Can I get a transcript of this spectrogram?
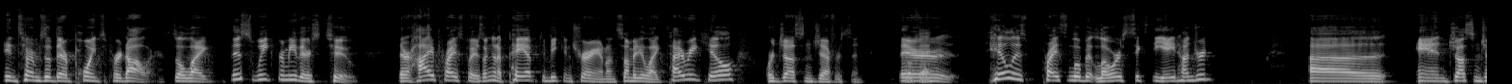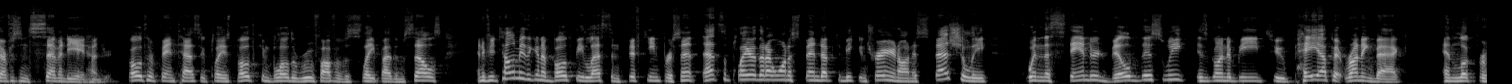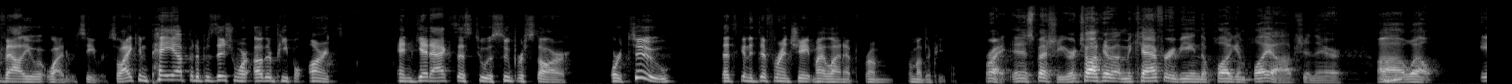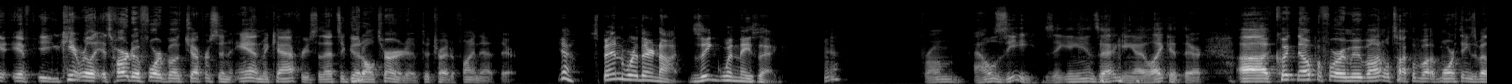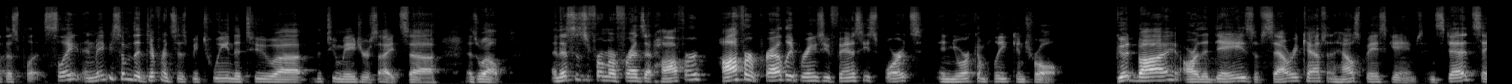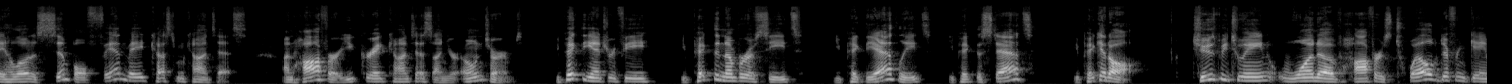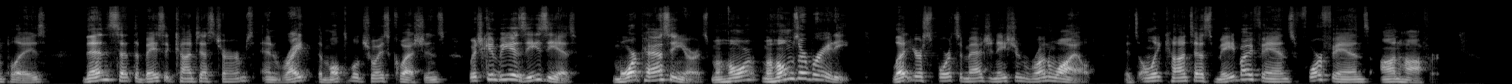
in terms of their points per dollar. So like this week for me, there's two. They're high price players. I'm going to pay up to be contrarian on somebody like Tyreek Hill or Justin Jefferson. Their okay. Hill is priced a little bit lower, 6,800. Uh, and Justin Jefferson, 7,800. Both are fantastic plays. Both can blow the roof off of a slate by themselves. And if you're telling me they're going to both be less than 15%, that's a player that I want to spend up to be contrarian on, especially when the standard build this week is going to be to pay up at running back and look for value at wide receiver. So I can pay up at a position where other people aren't and get access to a superstar or two that's going to differentiate my lineup from from other people. Right, and especially you're talking about McCaffrey being the plug and play option there. Uh, mm-hmm. Well, if you can't really, it's hard to afford both Jefferson and McCaffrey, so that's a good mm-hmm. alternative to try to find that there. Yeah, spend where they're not, zig when they zag from Al Z, zigging and zagging. I like it there. Uh, quick note before we move on, we'll talk about more things about this pl- slate and maybe some of the differences between the two uh, the two major sites uh, as well. And this is from our friends at Hoffer. Hoffer proudly brings you fantasy sports in your complete control. Goodbye are the days of salary caps and house based games. Instead, say hello to simple fan made custom contests. On Hoffer, you create contests on your own terms. You pick the entry fee, you pick the number of seats, you pick the athletes, you pick the stats, you pick it all. Choose between one of Hoffer's 12 different gameplays, then set the basic contest terms and write the multiple choice questions, which can be as easy as more passing yards, Mahomes or Brady. Let your sports imagination run wild. It's only contests made by fans for fans on Hoffer.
